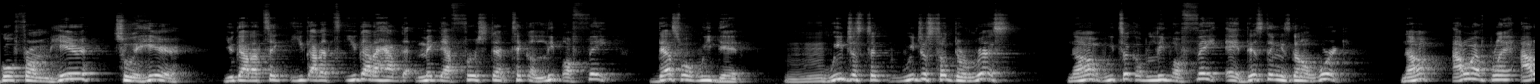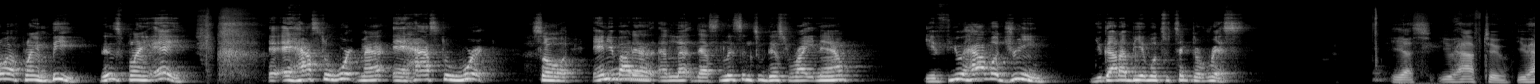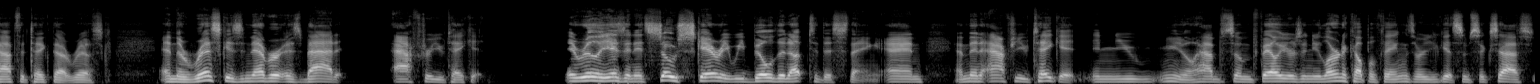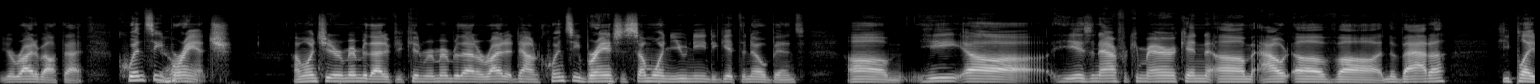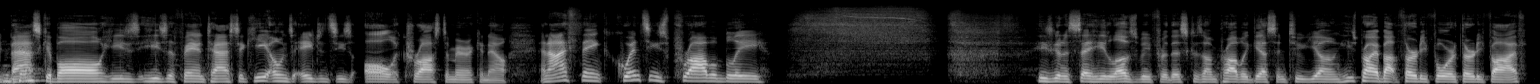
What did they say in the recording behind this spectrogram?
go from here to here. You gotta take. You gotta. You gotta have that. Make that first step. Take a leap of faith that's what we did. Mm-hmm. We just took we just took the risk. No, we took a leap of faith. Hey, this thing is gonna work. No, I don't have plan. I don't have plan B. This is plan A. It, it has to work, man. It has to work. So anybody that's listening to this right now, if you have a dream, you gotta be able to take the risk. Yes, you have to. You have to take that risk. And the risk is never as bad after you take it. It really isn't. It's so scary. We build it up to this thing, and and then after you take it and you you know have some failures and you learn a couple things or you get some success. You're right about that. Quincy yep. Branch. I want you to remember that if you can remember that or write it down. Quincy Branch is someone you need to get to know, Benz. Um, he uh, he is an African American um, out of uh, Nevada. He played okay. basketball. He's he's a fantastic. He owns agencies all across America now. And I think Quincy's probably he's going to say he loves me for this cuz I'm probably guessing too young. He's probably about 34 or 35.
